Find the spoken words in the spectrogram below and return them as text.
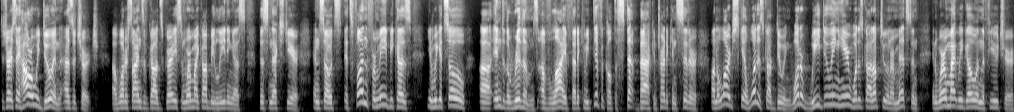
to try to say, how are we doing as a church? Uh, what are signs of God's grace, and where might God be leading us this next year? And so it's it's fun for me because you know we get so uh, into the rhythms of life that it can be difficult to step back and try to consider on a large scale what is God doing? What are we doing here? What is God up to in our midst? And, and where might we go in the future?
